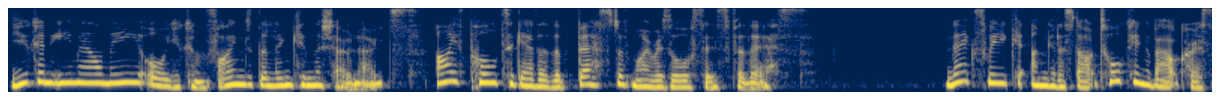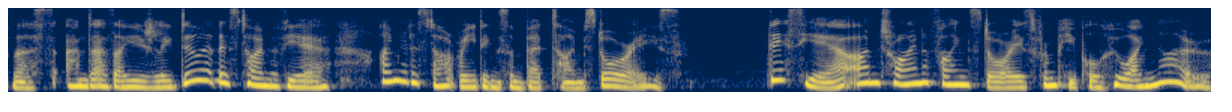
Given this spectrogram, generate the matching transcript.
You can email me or you can find the link in the show notes. I've pulled together the best of my resources for this. Next week, I'm going to start talking about Christmas, and as I usually do at this time of year, I'm going to start reading some bedtime stories. This year, I'm trying to find stories from people who I know.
